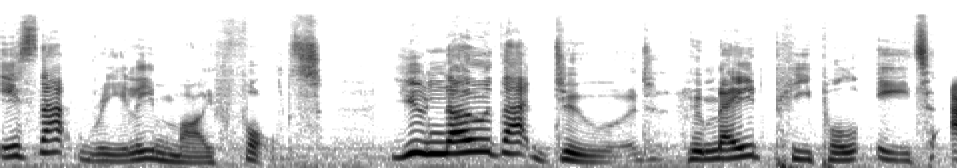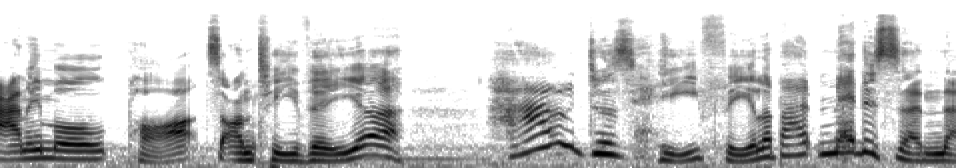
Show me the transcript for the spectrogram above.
is that really my fault? You know that dude who made people eat animal parts on TV? Uh, How does he feel about medicine?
